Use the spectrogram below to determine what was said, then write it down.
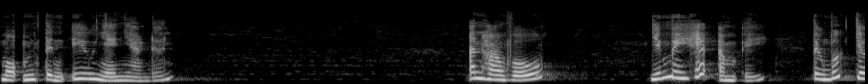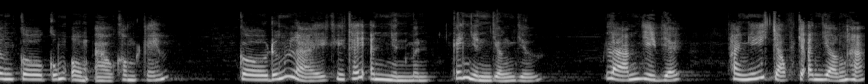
Một tình yêu nhẹ nhàng đến. Anh Hoàng Vũ Diễm My hét ầm ĩ Từng bước chân cô cũng ồn ào không kém Cô đứng lại khi thấy anh nhìn mình Cái nhìn giận dữ Làm gì vậy? Hoàng nhí chọc cho anh giận hả?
